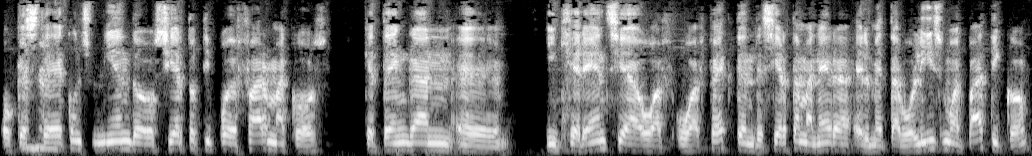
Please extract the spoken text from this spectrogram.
o que esté consumiendo cierto tipo de fármacos que tengan eh, injerencia o, afecten de cierta manera el metabolismo hepático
